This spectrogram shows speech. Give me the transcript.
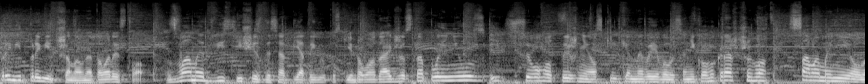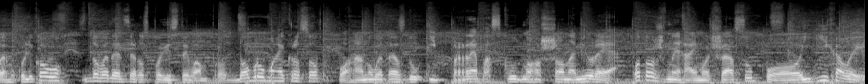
Привіт-привіт, шановне товариство! З вами 265-й випуск ігрового дайджеста Play News, і цього тижня, оскільки не виявилося нікого кращого, саме мені Олегу Кулікову доведеться розповісти вам про добру Microsoft, погану Bethesda і препаскудного Шона Мюрея. Отож, не гаймо часу, поїхали!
